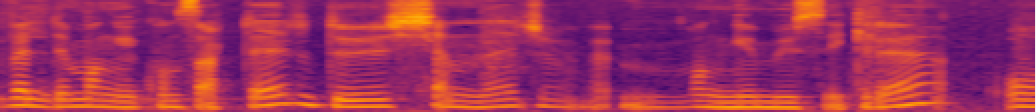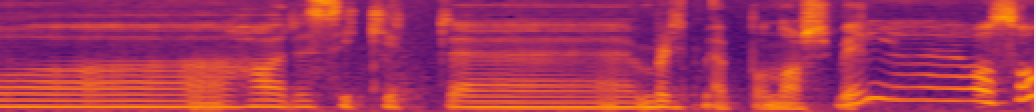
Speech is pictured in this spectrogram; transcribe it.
veldig mange konserter. Du kjenner mange musikere, og har sikkert eh, blitt med på nachspiel også.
